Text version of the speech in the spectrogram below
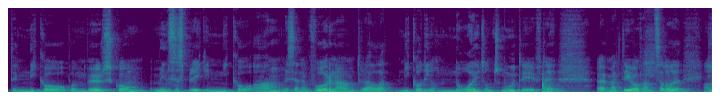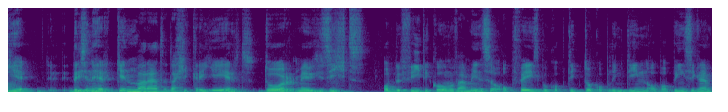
de Nico op een beurs kom, mensen spreken Nico aan met zijn voornaam, terwijl dat Nico die nog nooit ontmoet heeft. Hè. Eh, Matteo van hetzelfde. Die, er is een herkenbaarheid dat je creëert door met je gezicht op de feed te komen van mensen, op Facebook, op TikTok, op LinkedIn, op, op Instagram,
